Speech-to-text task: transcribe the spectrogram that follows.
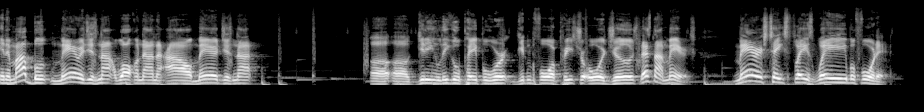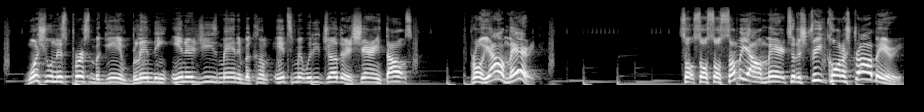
And in my book, marriage is not walking down the aisle. Marriage is not uh, uh, getting legal paperwork, getting before a preacher or a judge. That's not marriage. Marriage takes place way before that. Once you and this person begin blending energies, man, and become intimate with each other and sharing thoughts, bro, y'all married. So, so, so some of y'all married to the street corner strawberry.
